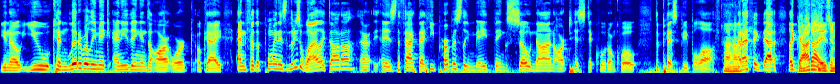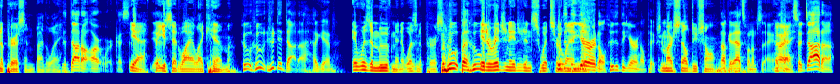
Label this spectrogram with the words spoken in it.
you know you can literally make anything into artwork. Okay, and for the point is, and the reason why I like Dada uh, is the fact that he purposely made things so non-artistic, quote unquote, to piss people off. And I think that like Uh-huh. Dada isn't a person, by the way. the Dada artwork. I said, Yeah, but you said why I like him. who who who did Dada again? It was a movement. It wasn't a person. Who but who It originated in who Switzerland. did the urinal? Who did the urinal picture? Marcel Duchamp. Okay, that's what I'm saying. All Okay. right, so Dada.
